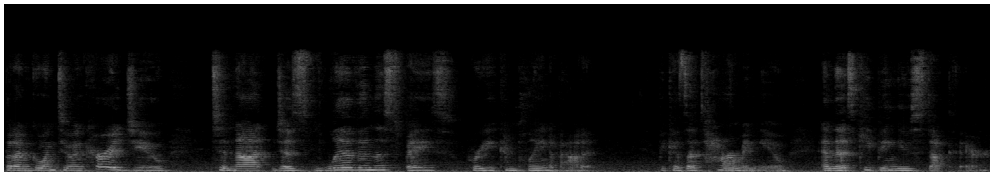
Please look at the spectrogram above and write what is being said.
But I'm going to encourage you to not just live in the space where you complain about it because that's harming you and that's keeping you stuck there.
